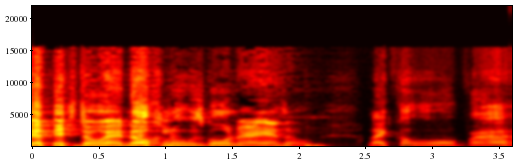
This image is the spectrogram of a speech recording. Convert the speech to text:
that bitch don't have no clue what's going in her asshole. Like, come on, bro.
